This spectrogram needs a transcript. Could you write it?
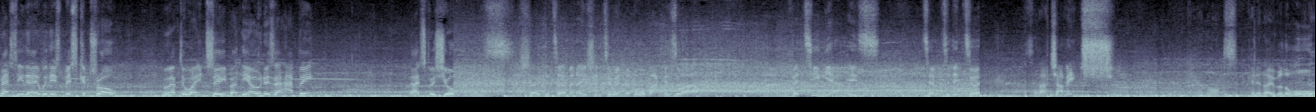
Messi there with his miscontrol? We'll have to wait and see, but the owners are happy, that's for sure. He's showed determination to win the ball back as well, and Vitinha is tempted into it. Saracevic cannot pin it over the wall.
